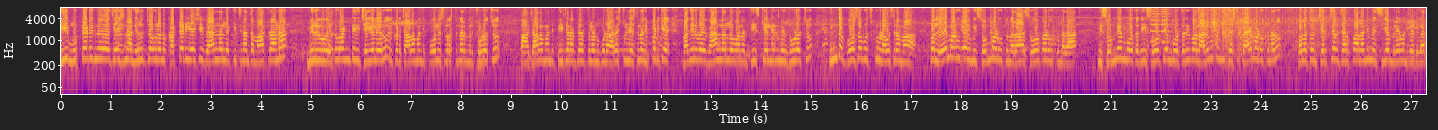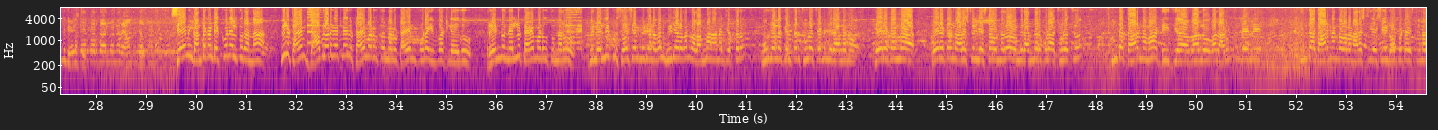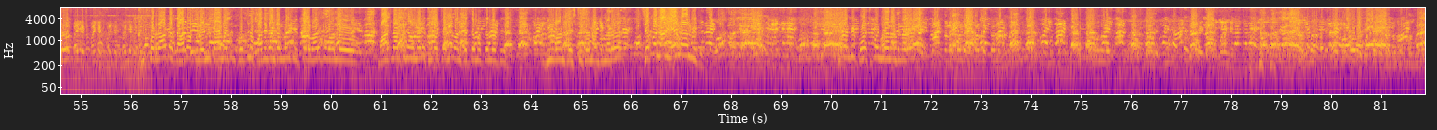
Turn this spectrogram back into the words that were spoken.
ఈ ముట్టడి చేసిన నిరుద్యోగులను కట్టడి చేసి వ్యాన్లలో ఎక్కించినంత మాత్రాన మీరు ఎటువంటిది చేయలేరు. ఇక్కడ చాలామంది పోలీసులు వస్తున్నారు మీరు చూడొచ్చు. చాలామంది టీచర్ అభ్యర్థులను కూడా అరెస్టులు చేస్తున్నారు. ఇప్పటికే పది ఇరవై వ్యాన్లలో వాళ్ళని తీసుకెళ్ళారు మీరు చూడొచ్చు. ఇంత గోసపుచ్చుకున్నాడు అవసరమా? వాళ్ళు ఏం అడుగుతున్నారు మీ సొమ్ము అడుగుతున్నారా? సోకు అడుగుతున్నారా? మీ సొమ్మేం పోతుంది? సోకేం పోతుంది? వాళ్ళు అడుగుతుంది జస్ట్ టైం అడుగుతున్నారు. వాళ్ళతో చర్చలు జరపాలని మేము సీఎం రేవంత్ రెడ్డి గారిని విజ్ఞప్తి సేమ్ ఇంక అంతకంటే ఎక్కువనే వెళ్తున్నారు అన్న వీళ్ళు టైం జాబులు అడగట్లేదు టైం అడుగుతున్నారు టైం కూడా ఇవ్వట్లేదు. రెండు నెలలు టైం అడుగుతున్నారు. వీళ్ళు వెళ్ళి ఇప్పుడు సోషల్ మీడియాలో కానీ మీడియాలో కానీ వాళ్ళ అమ్మ నాన్నకి చెప్తారు ఊర్లలోకి వెళ్తారు చూడొచ్చండి మీరు వాళ్ళను. ఏ రకంగా ఏ రకంగా అరెస్టులు చేస్తూ ఉన్నారో మీరు అందరు కూడా చూడొచ్చు. ఇంత దారుణమా? వాళ్ళు వాళ్ళు అడుగుతుంది ఏంటి ఇంత దారుణంగా వాళ్ళని అరెస్ట్ చేసి లోపల ఇస్తున్నారు. ఇప్పటిదాకా దాదాపు రెండు టైం అవుతుంది పొద్దున పది గంటల నుంచి ఇప్పటి వరకు వాళ్ళు మాట్లాడుతూనే ఉన్నారు. చూడొచ్చండి వాళ్ళు పెద్ద మొత్తంలో బీ వాన్ జస్టిస్ అని అంటున్నారు. చెప్పండి నాకు ఏం కావాలి మీకు? చూడండి పోస్ట్ పోన్ చేయాలంటున్నారు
